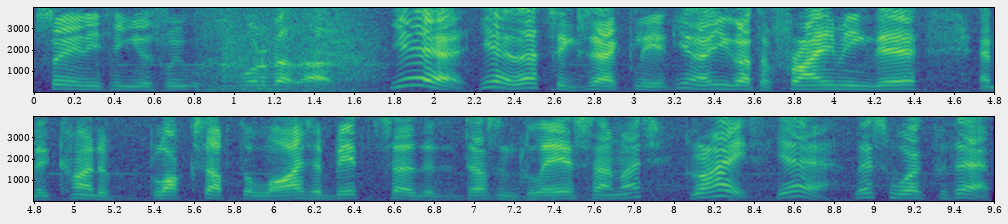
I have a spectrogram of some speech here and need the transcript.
see anything as we... What about that? Yeah, yeah, that's exactly it. You know, you've got the framing there and it kind of blocks up the light a bit so that it doesn't glare so much. Great, yeah, let's work with that.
